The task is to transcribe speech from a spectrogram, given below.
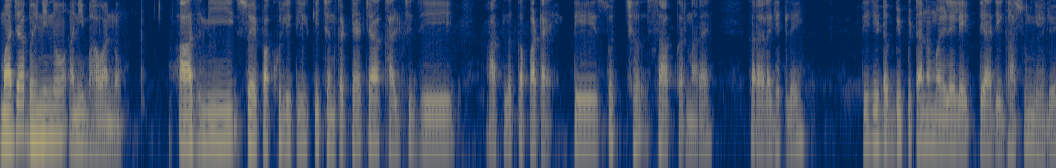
माझ्या बहिणींनो आणि भावांनो आज मी स्वयंपाकखोलीतील किचन कट्ट्याच्या खालची जी आतलं कपाट आहे ते स्वच्छ साफ करणार आहे करायला घेतले ते जे डब्बे पिठानं मळलेले आहेत ते आधी घासून घेले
